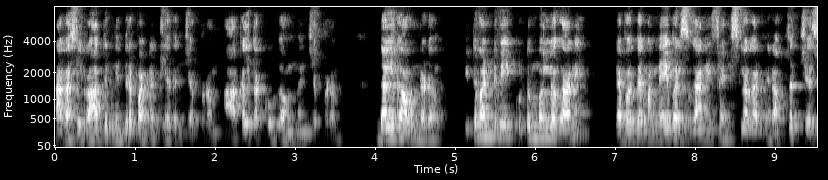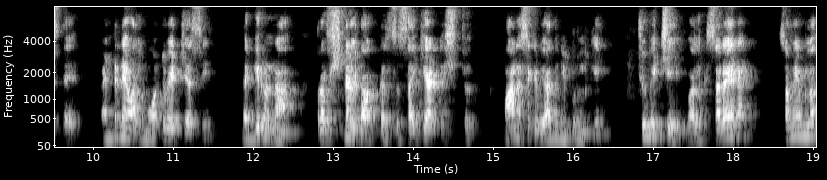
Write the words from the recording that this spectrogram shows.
నాకు అసలు రాత్రి నిద్ర పట్టట్లేదని చెప్పడం ఆకలి తక్కువగా ఉందని చెప్పడం డల్గా ఉండడం ఇటువంటివి కుటుంబంలో కానీ లేకపోతే మన నైబర్స్ కానీ ఫ్రెండ్స్లో కానీ మీరు అబ్జర్వ్ చేస్తే వెంటనే వాళ్ళని మోటివేట్ చేసి దగ్గరున్న ప్రొఫెషనల్ డాక్టర్స్ సైకియాట్రిస్ట్ మానసిక వ్యాధి నిపుణులకి చూపించి వాళ్ళకి సరైన సమయంలో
